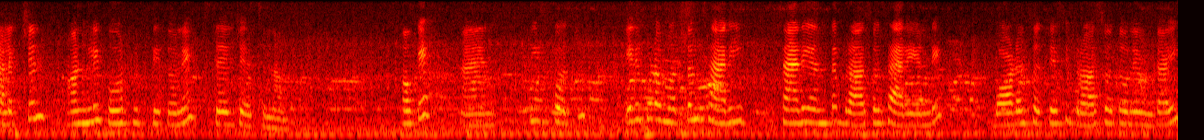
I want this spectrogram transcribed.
కలెక్షన్ ఓన్లీ ఫోర్ ఫిఫ్టీతోనే సేల్ చేస్తున్నాము ఓకే అండ్ తీసుకోవచ్చు. ఇది కూడా మొత్తం శారీ శారీ అంతా బ్రాసో శారీ అండి. బార్డర్స్ వచ్చేసి బ్రాసోతోనే ఉంటాయి.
